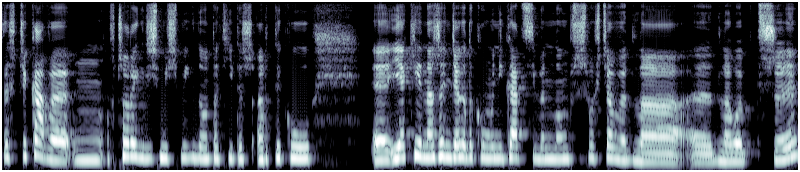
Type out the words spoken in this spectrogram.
też ciekawe. Mm, wczoraj gdzieś mi śmignął taki też artykuł, e, jakie narzędzia do komunikacji będą przyszłościowe dla, e, dla Web3.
